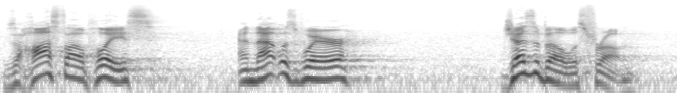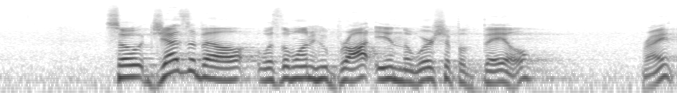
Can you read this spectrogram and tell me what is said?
It was a hostile place, and that was where Jezebel was from. So Jezebel was the one who brought in the worship of Baal, right?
